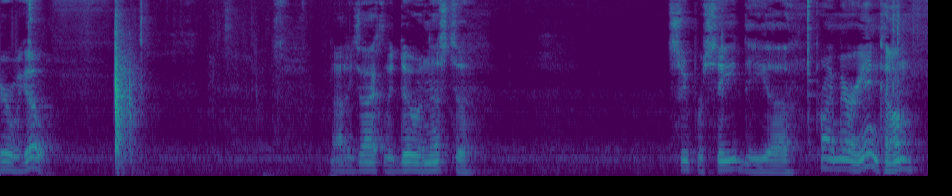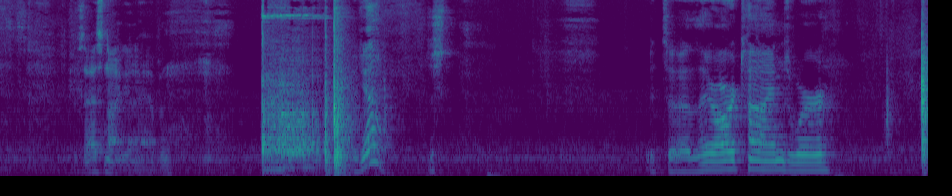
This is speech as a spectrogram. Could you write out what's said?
here we go. Not exactly doing this to supersede the uh, primary income, because that's not going to happen. But yeah, just it, uh, there are times where I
